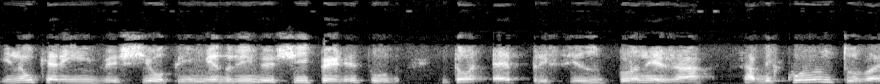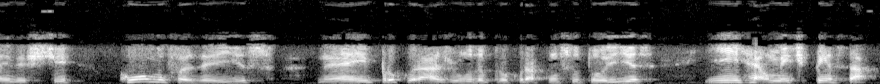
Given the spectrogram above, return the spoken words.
e não querem investir ou têm medo de investir e perder tudo. Então é preciso planejar, saber quanto vai investir, como fazer isso, né? e procurar ajuda, procurar consultorias e realmente pensar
